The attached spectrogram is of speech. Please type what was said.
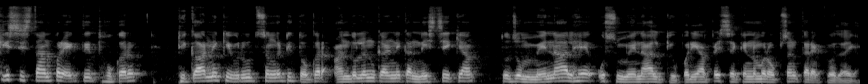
किस स्थान पर एकत्रित होकर, ठिकाने के विरुद्ध संगठित होकर आंदोलन करने का निश्चय किया तो जो मेनाल है, उस मेनाल के ऊपर यहाँ पे सेकंड नंबर ऑप्शन करेक्ट हो जाएगा।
